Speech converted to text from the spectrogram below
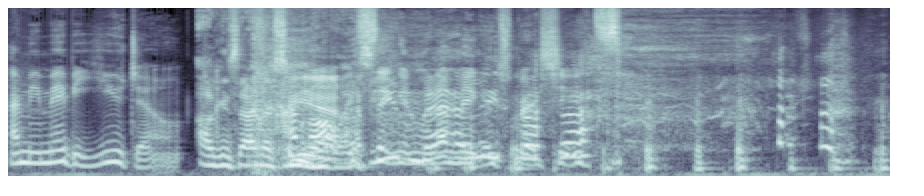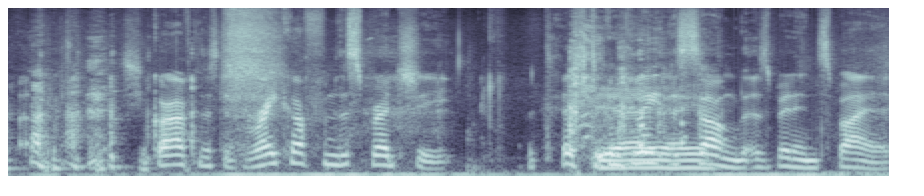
I mean, maybe you don't. I can say, I know, so I'm yeah, always Have you singing when I'm making Elise Massa? spreadsheets. She grabbed us to break off from the spreadsheet just to Yeah, complete yeah, the yeah. song that has been inspired.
